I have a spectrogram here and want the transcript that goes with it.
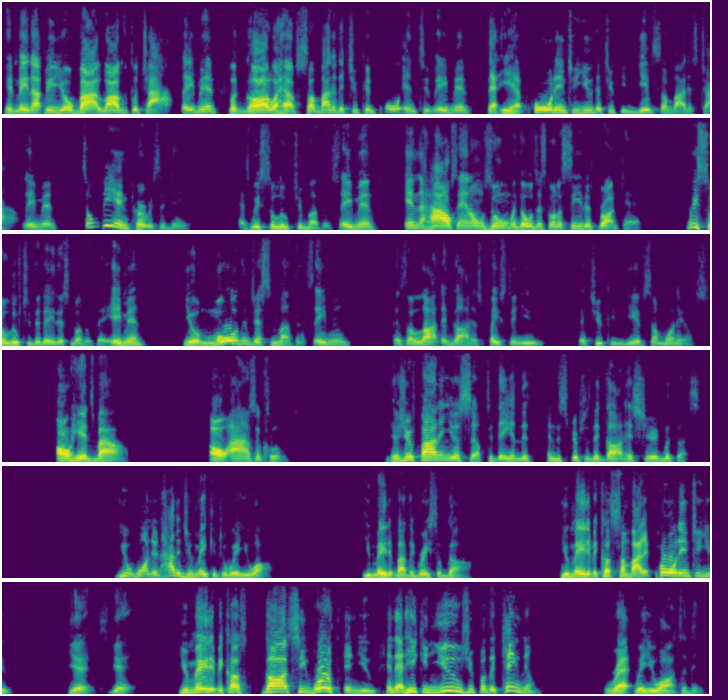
It may not be your biological child, amen, but God will have somebody that you can pour into, amen, that He have poured into you that you can give somebody's child, amen. So be encouraged today as we salute your mothers, amen, in the house and on Zoom, and those that's going to see this broadcast. We salute you today, this Mother's Day, amen. You're more than just mothers, amen. There's a lot that God has placed in you that you can give someone else. All heads bowed. All eyes are closed. As you're finding yourself today in, this, in the scriptures that God has shared with us, you wondering, how did you make it to where you are? You made it by the grace of God. You made it because somebody poured into you. Yes, yes. You made it because God see worth in you and that he can use you for the kingdom right where you are today.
